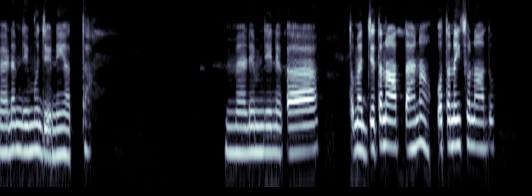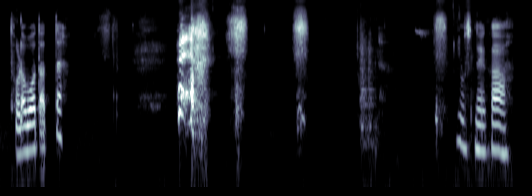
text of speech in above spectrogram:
मैडम जी, मुझे नहीं आता। मैडम जी ने कहा तो मैं जितना आता है ना, उतना ही सुना दो। थोड़ा बहुत आता है। उसने कहा,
